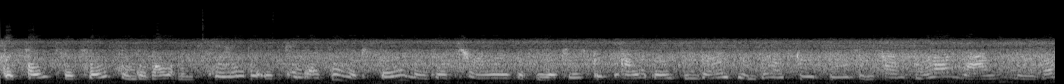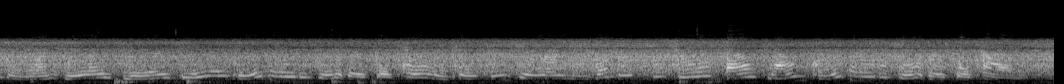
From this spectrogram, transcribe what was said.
Defense Research and Development Canada is conducting experimental trials of the acoustic calibration guides and guide procedures from July 9, November 1000, coordinated universal time until 2 July, November 2059, coordinated universal time. A trial of ice will be made to the highest and the best of 2 July network and 4441.5000 north, 06339.157 west.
